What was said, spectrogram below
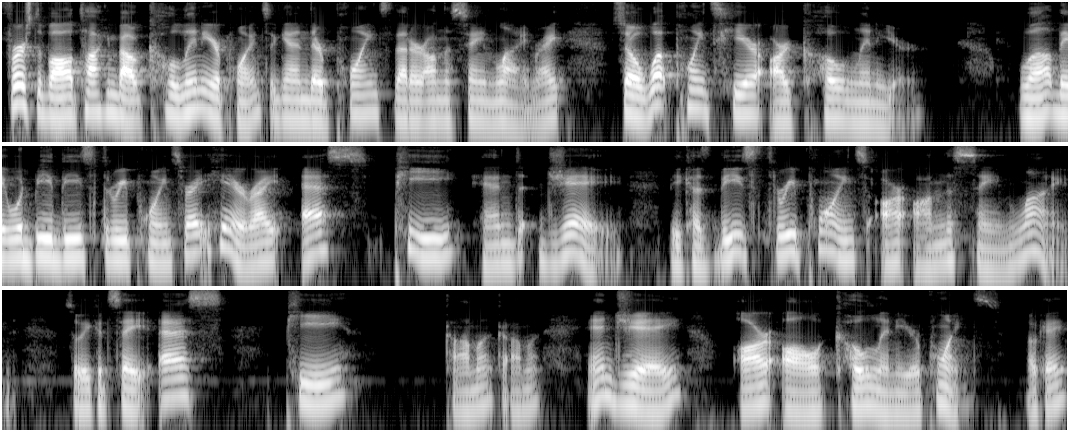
first of all, talking about collinear points, again, they're points that are on the same line, right? So what points here are collinear? Well, they would be these three points right here, right? S, P, and J, because these three points are on the same line. So we could say S, P, comma, comma, and J are all collinear points, okay?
